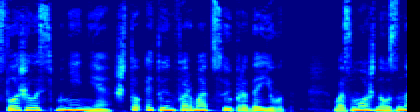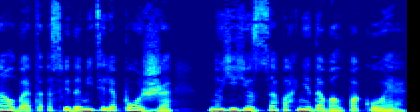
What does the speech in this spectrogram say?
Сложилось мнение, что эту информацию продают. Возможно, узнал бы от осведомителя позже, но ее запах не давал покоя.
